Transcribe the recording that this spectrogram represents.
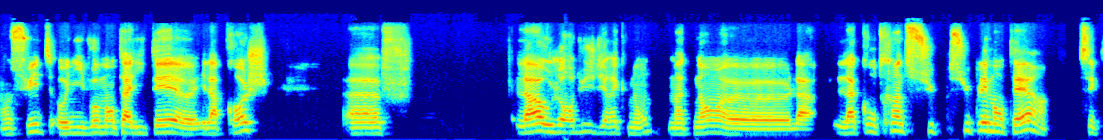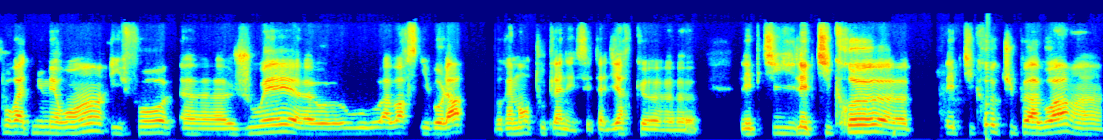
ensuite, au niveau mentalité et l'approche, là, aujourd'hui, je dirais que non. Maintenant, la, la, contrainte supplémentaire, c'est que pour être numéro un, il faut euh, jouer euh, ou avoir ce niveau-là vraiment toute l'année. C'est-à-dire que les petits, les petits creux, euh, les petits creux que tu peux avoir, hein,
